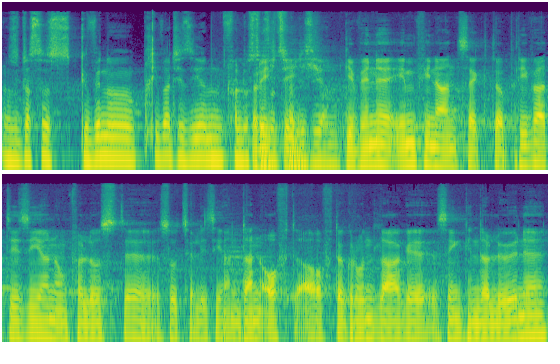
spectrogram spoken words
Also das ist Gewinne privatisieren, Verluste Richtig. sozialisieren. Gewinne im Finanzsektor privatisieren und Verluste sozialisieren. Dann oft auf der Grundlage sinkender Löhne.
